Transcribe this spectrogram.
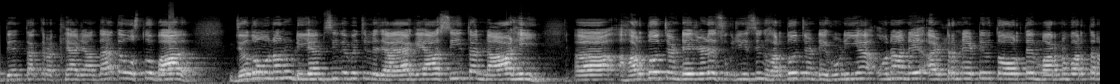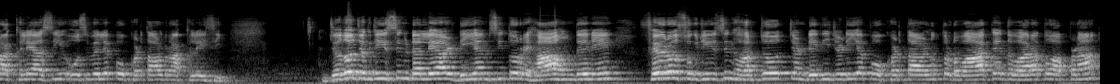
ਦਿਨ ਤੱਕ ਰੱਖਿਆ ਜਾਂਦਾ ਹੈ। ਤੇ ਉਸ ਤੋਂ ਬਾਅਦ ਜਦੋਂ ਉਹਨਾਂ ਨੂੰ ਡੀਐਮਸੀ ਦੇ ਵਿੱਚ ਲਿਜਾਇਆ ਗਿਆ ਸੀ ਤਾਂ ਨਾਲ ਹੀ ਹਰਦੋ ਝੰਡੇ ਜਿਹੜੇ ਸੁਖਜੀਤ ਸਿੰਘ ਹਰਦੋ ਝੰਡੇ ਹੋਣੀ ਹੈ ਉਹਨਾਂ ਨੇ ਅਲਟਰਨੇਟਿਵ ਤੌਰ ਤੇ ਮਰਨ ਵਰਤ ਰੱਖ ਲਿਆ ਸੀ, ਉਸ ਵੇਲੇ ਭੁੱਖ ਹੜਤਾਲ ਰੱਖ ਲਈ ਸੀ। ਜਦੋਂ ਜਗਜੀਤ ਸਿੰਘ ਡੱਲੇਵਾਲ ਡੀਐਮਸੀ ਤੋਂ ਰਿਹਾ ਹੁੰਦੇ ਨੇ, ਫਿਰ ਉਹ ਸੁਖਜੀਤ ਸਿੰਘ ਹਰਜੋ ਝੰਡੇ ਦੀ ਜਿਹੜੀ ਹੈ ਭੁੱਖ ਹੜਤਾਲ ਨੂੰ ਤੜਵਾ ਕੇ ਦੁਬਾਰਾ ਤੋਂ ਆਪਣਾ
